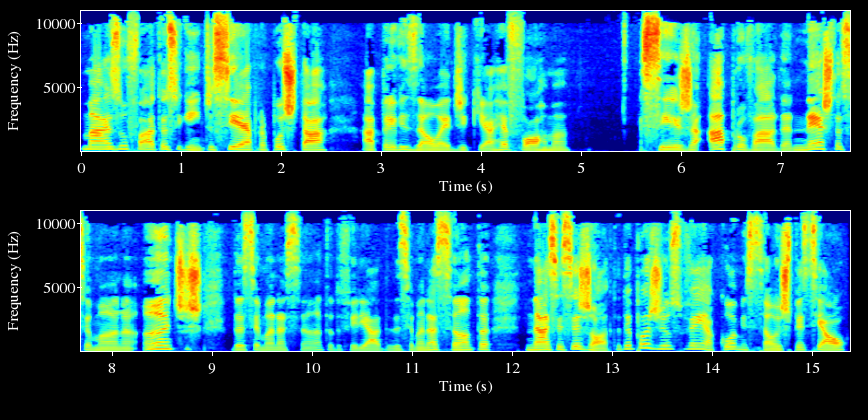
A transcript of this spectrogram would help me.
mas o fato é o seguinte: se é para postar, a previsão é de que a reforma seja aprovada nesta semana, antes da Semana Santa, do feriado da Semana Santa, na CCJ. Depois disso, vem a comissão especial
